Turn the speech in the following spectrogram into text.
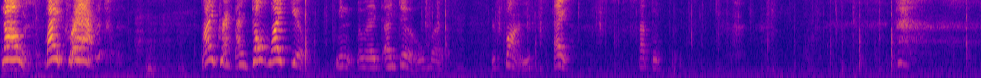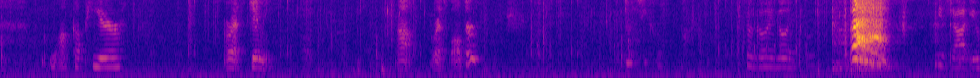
No, Minecraft. Minecraft. I don't like you. I mean, I, mean, I, I do, but you're fun. Hey, stop doing things. Walk up here. Arrest Jimmy. Ah, arrest Walter. Do it secretly. Go, go in, go in. Ah! He shot you.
